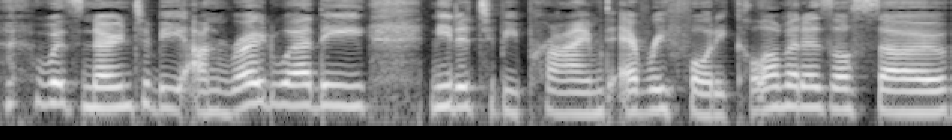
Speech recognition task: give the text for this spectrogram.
was known to be unroadworthy, needed to be primed every 40 kilometers or so.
